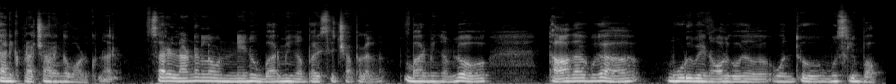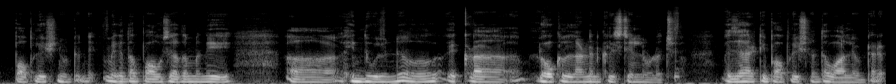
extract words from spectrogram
దానికి ప్రచారంగా వాడుకున్నారు. సరే లండన్లో ఉన్న నేను బర్మింగ్హామ్ పరిస్థితి చెప్పగలను. బర్మింగ్హామ్లో దాదాపుగా మూడు వే నాలుగు వంతు ముస్లిం పా పాపులేషన్ ఉంటుంది. మిగతా పావు శాతం మంది హిందువులను ఇక్కడ లోకల్ లండన్ క్రిస్టియన్లు ఉండొచ్చు. మెజారిటీ పాపులేషన్ అంతా వాళ్ళే ఉంటారు.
